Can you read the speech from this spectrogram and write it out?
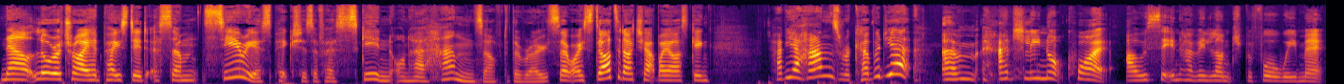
Now, Laura Try had posted some serious pictures of her skin on her hands after the row, so I started our chat by asking, have your hands recovered yet? Um, actually, not quite. I was sitting having lunch before we met,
